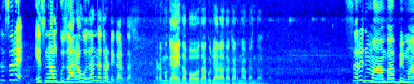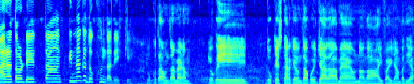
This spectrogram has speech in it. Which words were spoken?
ਤਾਂ ਸਰ ਇਸ ਨਾਲ ਗੁਜ਼ਾਰਾ ਹੋ ਜਾਂਦਾ ਤੁਹਾਡੇ ਘਰ ਦਾ? ਮੈਡਮ ਮਹਿੰਗਾਈ ਤਾਂ ਬਹੁਤ ਆ ਗੁਜ਼ਾਰਾ ਤਾਂ ਕਰਨਾ ਪੈਂਦਾ। ਸਰ ਮਾਂ-ਬਾਪ ਬਿਮਾਰ ਆ ਤੁਹਾਡੇ ਤਾਂ ਕਿੰਨਾ ਕੁ ਦੁੱਖ ਹੁੰਦਾ ਦੇਖ ਕੇ? ਦੁੱਖ ਤਾਂ ਹੁੰਦਾ ਮੈਡਮ ਕਿਉਂਕਿ ਦੁੱਖ ਇਸ ਕਰਕੇ ਹੁੰਦਾ ਕੋਈ ਜ਼ਿਆਦਾ ਮੈਂ ਉਹਨਾਂ ਦਾ ਹਾਈ ਫਾਈ ਜਾਂ ਵਧੀਆ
